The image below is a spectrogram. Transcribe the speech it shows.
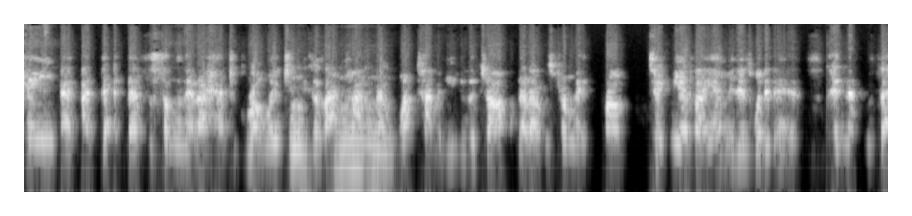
came at, at that, that's something that I had to grow into Mm. because I kind of Mm. at one time and even the job that I was terminated from, take me as I am. It is what it is, and that was the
